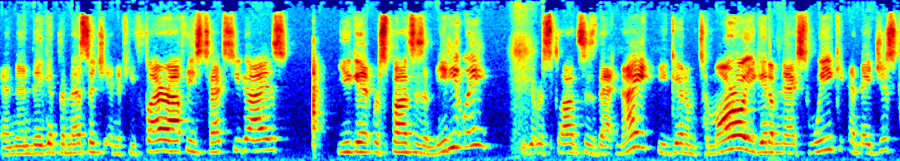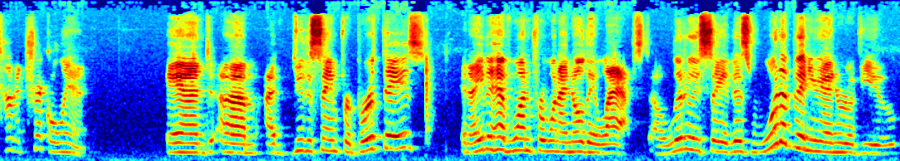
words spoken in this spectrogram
And then they get the message. And if you fire off these texts, you guys, you get responses immediately. You get responses that night. You get them tomorrow. You get them next week, and they just kind of trickle in. And um, I do the same for birthdays. And I even have one for when I know they lapsed. I'll literally say, This would have been your annual review,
